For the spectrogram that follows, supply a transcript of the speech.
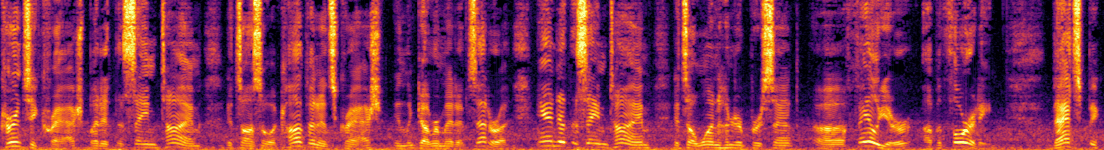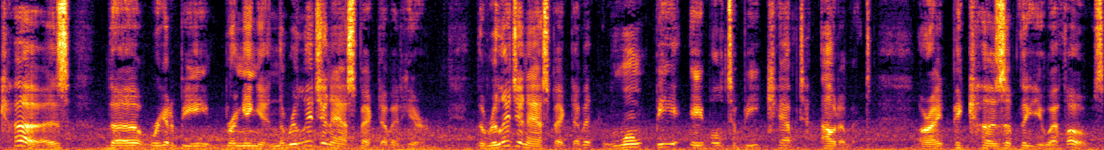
currency crash, but at the same time, it's also a confidence crash in the government, etc. And at the same time, it's a 100% uh, failure of authority. That's because the we're going to be bringing in the religion aspect of it here the religion aspect of it won't be able to be kept out of it, all right, because of the UFOs.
